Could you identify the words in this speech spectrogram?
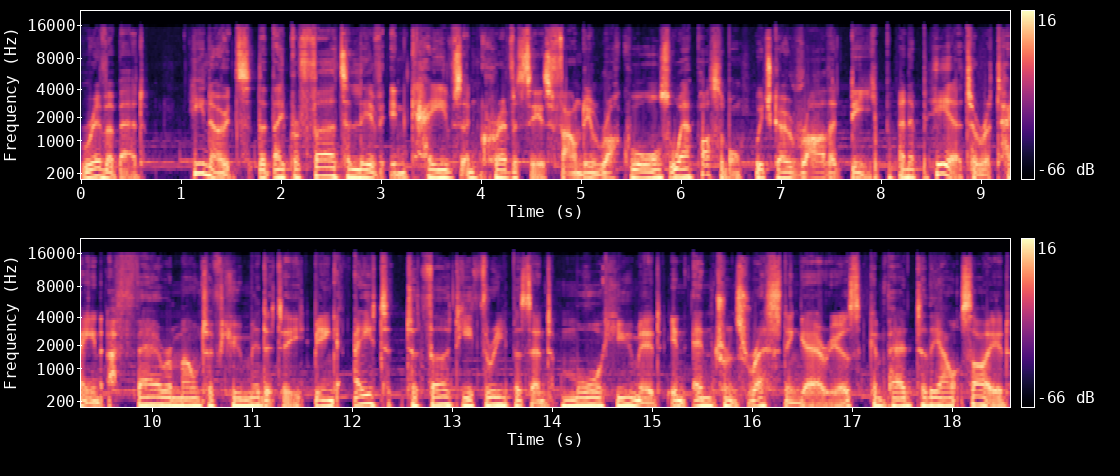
riverbed. He notes that they prefer to live in caves and crevices found in rock walls where possible, which go rather deep and appear to retain a fair amount of humidity, being 8 to 33% more humid in entrance resting areas compared to the outside.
